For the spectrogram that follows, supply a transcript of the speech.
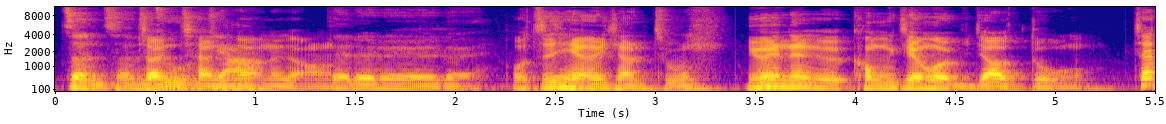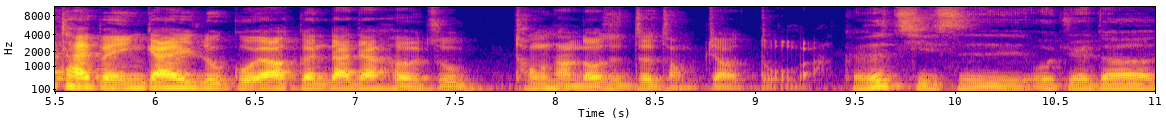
整层整层的那种对对对对对，我之前很想租，因为那个空间会比较多。在台北应该如果要跟大家合租，通常都是这种比较多吧。可是其实我觉得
